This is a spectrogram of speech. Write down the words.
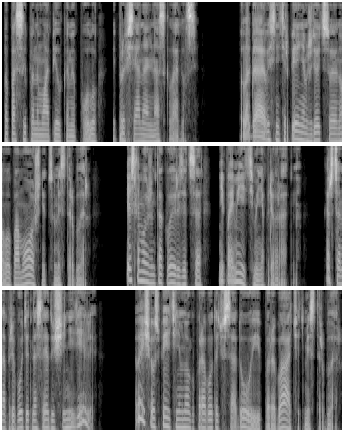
по посыпанному опилками полу и профессионально осклабился. «Полагаю, вы с нетерпением ждете свою новую помощницу, мистер Блэр. Если можно так выразиться, не поймите меня превратно. Кажется, она прибудет на следующей неделе. Вы еще успеете немного поработать в саду и порыбачить, мистер Блэр.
